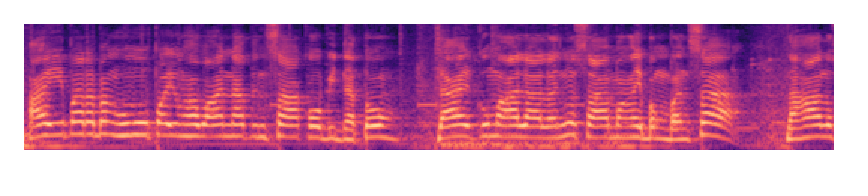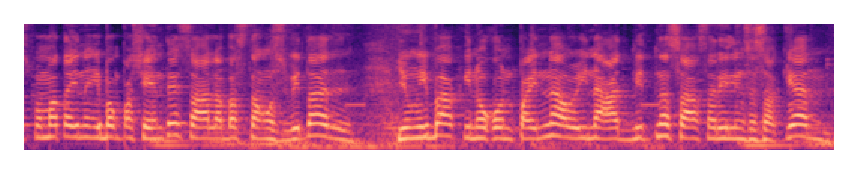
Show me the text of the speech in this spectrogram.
ay para bang humupa yung hawaan natin sa COVID na to. Dahil kung maalala nyo sa mga ibang bansa, na halos pamatay ng ibang pasyente sa labas ng ospital. Yung iba kinoconfine na o ina-admit na sa sariling sasakyan.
